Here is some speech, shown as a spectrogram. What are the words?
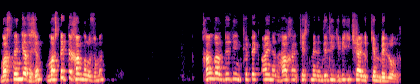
Mustang'i atacağım. Mustang de kangal o zaman. Kangal dediğin köpek aynen Hakan Kesmen'in dediği gibi iki aylıkken belli olur.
